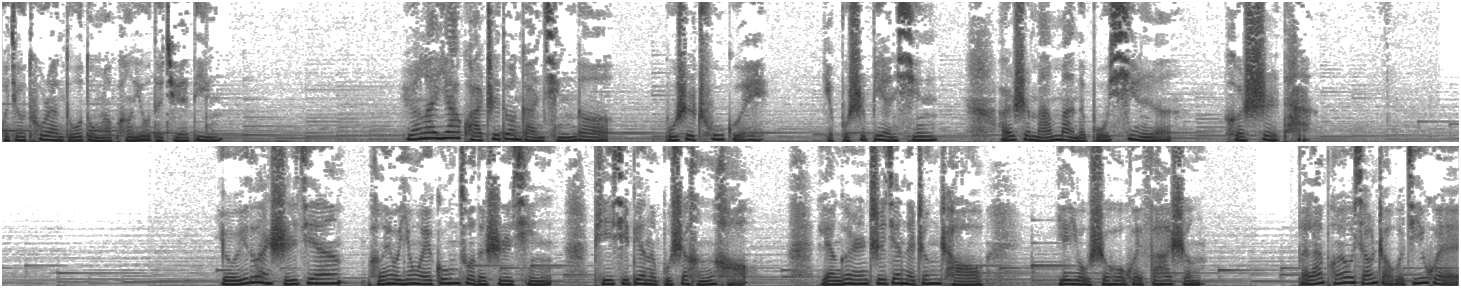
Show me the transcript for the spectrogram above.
我就突然读懂了朋友的决定。原来压垮这段感情的，不是出轨，也不是变心，而是满满的不信任和试探。有一段时间，朋友因为工作的事情，脾气变得不是很好。两个人之间的争吵，也有时候会发生。本来朋友想找个机会，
